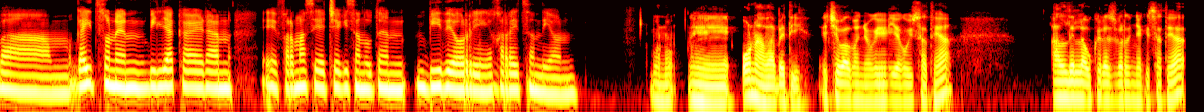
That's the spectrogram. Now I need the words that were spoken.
ba, gaitzonen bilakaeran e, farmazia etxek izan duten bide horri jarraitzen dion. Bueno, e, ona da beti, etxe bat baino gehiago izatea, alde aukera ezberdinak izatea,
